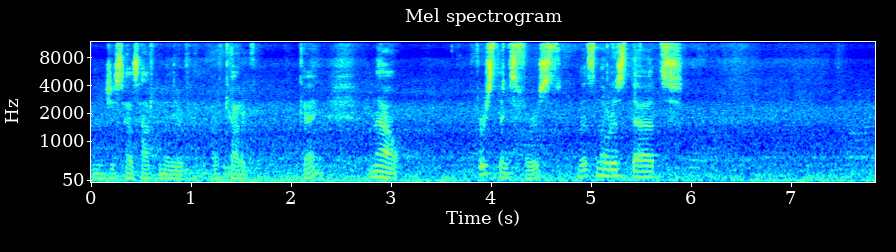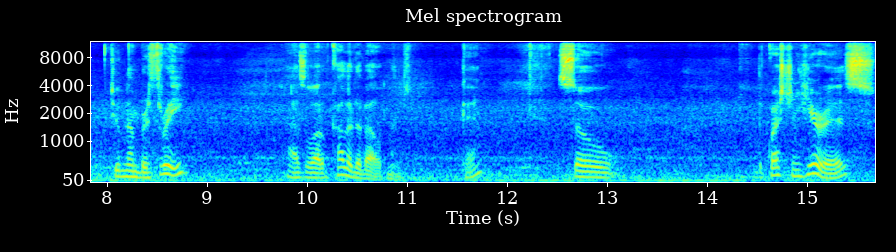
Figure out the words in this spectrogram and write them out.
and it just has half a milliliter of, of catechol. Okay. Now, first things first. Let's notice that tube number three has a lot of color development. Okay. So the question here is,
